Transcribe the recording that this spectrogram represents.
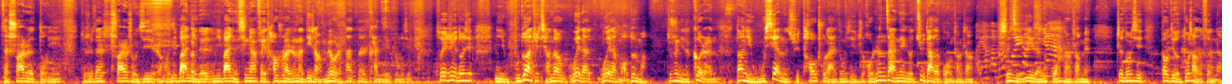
在刷着抖音，就是在刷着手机，然后你把你的你把你的心肝肺掏出来扔在地上，没有人他在那看这些东西，所以这个东西你不断去强调，我也在我也在矛盾嘛，就是你的个人，当你无限的去掏出来东西之后，扔在那个巨大的广场上，十几亿人的广场上面，这东西到底有多少的分量？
